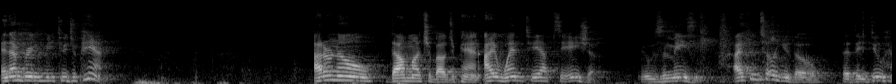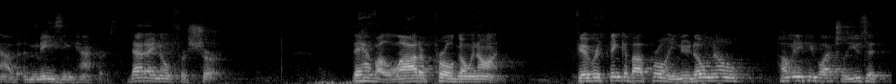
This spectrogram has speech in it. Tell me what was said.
and that brings me to Japan. I don't know that much about Japan. I went to YAPC Asia. It was amazing. I can tell you, though, that they do have amazing hackers. That I know for sure. They have a lot of Perl going on. If you ever think about Perl and you don't know how many people actually use it,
